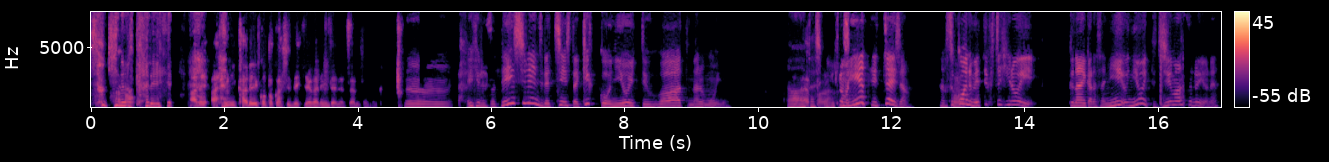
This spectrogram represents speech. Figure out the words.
初期のカレーあれ、あれにカレー粉溶かして出来上がりみたいなやつあるじゃん。なんかうん。え、けどさ、電子レンジでチンしたら結構匂いってうわーってなるもんよ。あーやっぱあー確かにしかも部屋ちっちゃいじゃん。なんかそこにめちゃくちゃ広いくないからさ、に匂いって充満するんよね。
